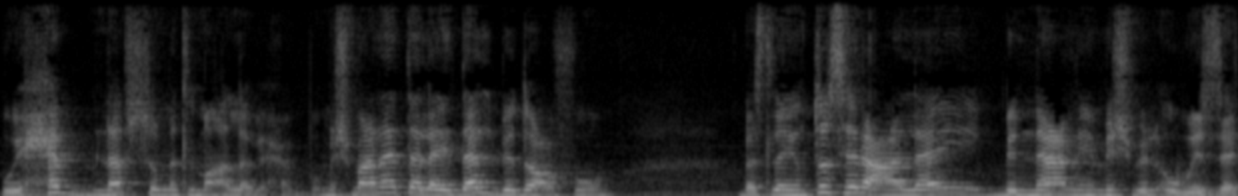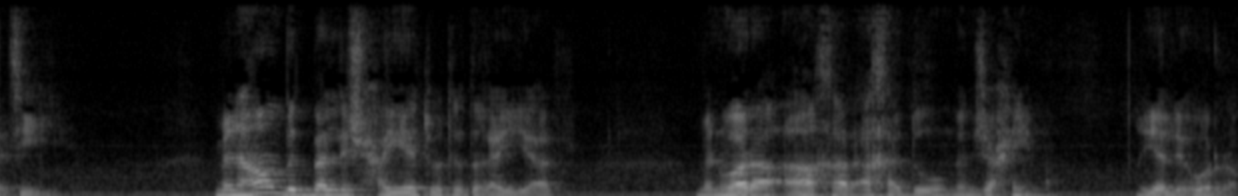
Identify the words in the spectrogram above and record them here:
ويحب نفسه مثل ما الله بيحبه. مش معناتها ليدل بضعفه بس لينتصر عليه بالنعمة مش بالقوة الذاتية. من هون بتبلش حياته تتغير من وراء آخر أخده من جحيمه يلي هو الرب.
